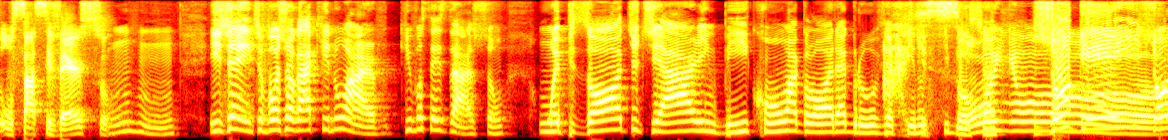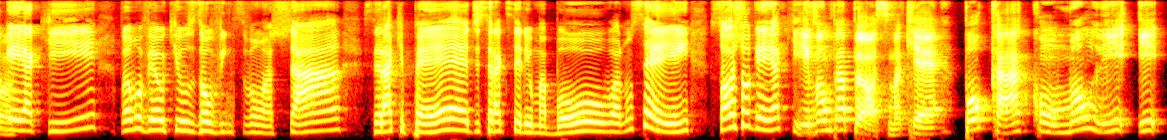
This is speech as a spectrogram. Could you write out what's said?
o Saci Verso. Uhum. E, gente, eu vou jogar aqui no ar. O que vocês acham? Um episódio de R&B com a Glória Groove aqui Ai, no que sonho! Joguei, joguei aqui. Vamos ver o que os ouvintes vão achar. Será que pede? Será que seria uma boa? Não sei, hein? Só joguei aqui. E vamos pra próxima, que é Pocá com Monli e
